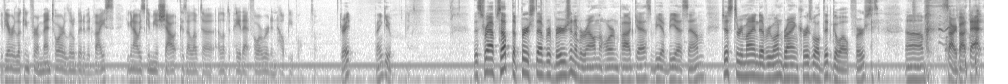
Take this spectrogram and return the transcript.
if you're ever looking for a mentor or a little bit of advice you can always give me a shout because i love to i love to pay that forward and help people so Great. Thank you. thanks This wraps up the first ever version of Around the Horn podcast via VSM. Just to remind everyone, Brian Kurzweil did go out first. Um, sorry about that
